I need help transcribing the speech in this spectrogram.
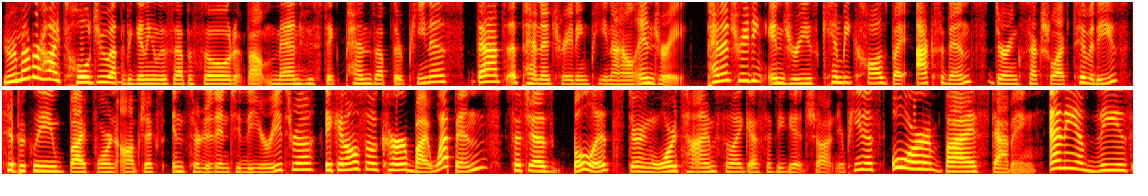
You remember how I told you at the beginning of this episode about men who stick pens up their penis? That's a penetrating penile injury. Penetrating injuries can be caused by accidents during sexual activities, typically by foreign objects inserted into the urethra. It can also occur by weapons, such as bullets during wartime, so I guess if you get shot in your penis, or by stabbing. Any of these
